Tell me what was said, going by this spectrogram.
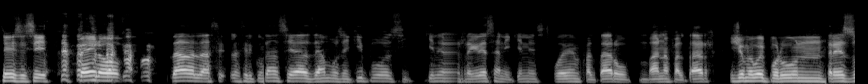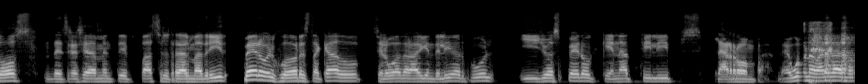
Sí, sí, sí. Pero dadas las, las circunstancias de ambos equipos y quienes regresan y quienes pueden faltar o van a faltar, yo me voy por un 3-2. Desgraciadamente pasa el Real Madrid, pero el jugador destacado se lo va a dar a alguien de Liverpool. Y yo espero que Nat Phillips la rompa. De alguna manera no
